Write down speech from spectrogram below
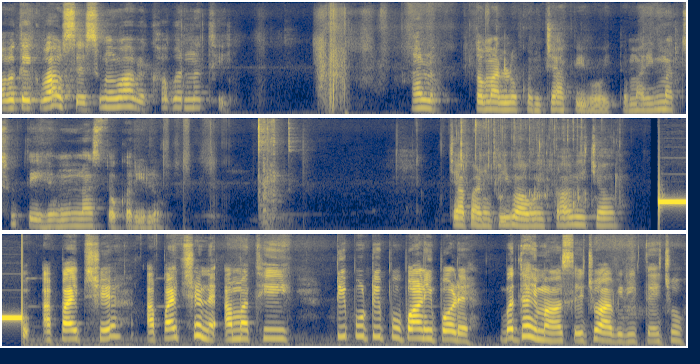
હવે કંઈક વાવશે, શું વાવે ખબર નથી. હાલો, તમારા લોકોને ચા પીવો હોય. તો મારી હિંમત સૂતી હે? હું નાસ્તો કરી લઉં. ચા પાણી પીવા હોય તો આવી જાઓ. આ પાઇપ છે, આ પાઇપ છે ને, આમાંથી ટીપું ટીપું પાણી પડે. બધાયમાં હશે જો આવી રીતે જો.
